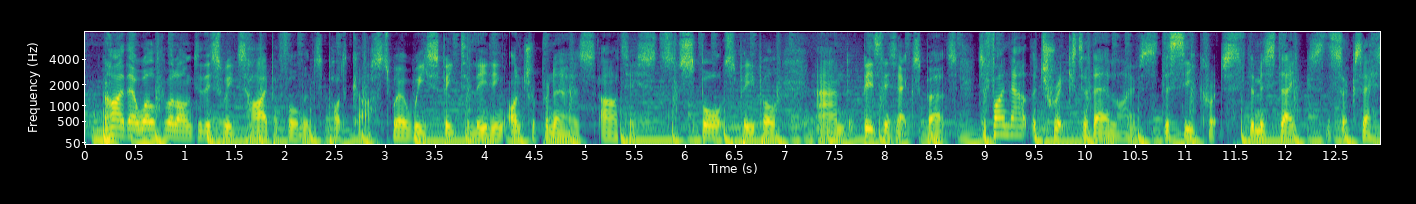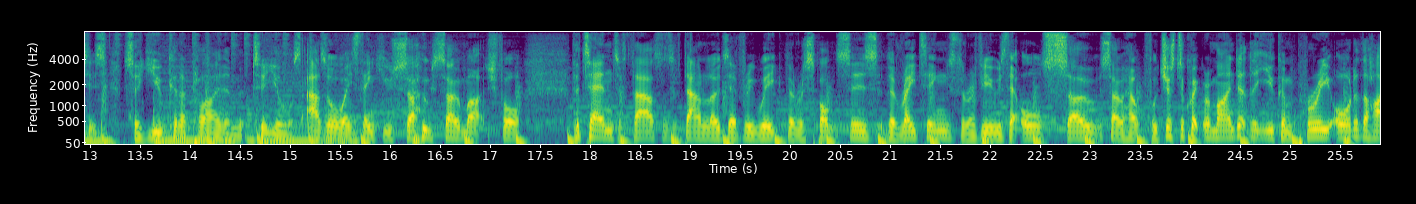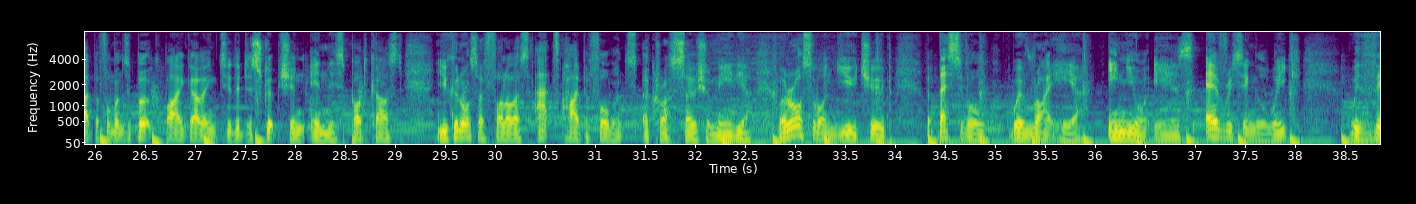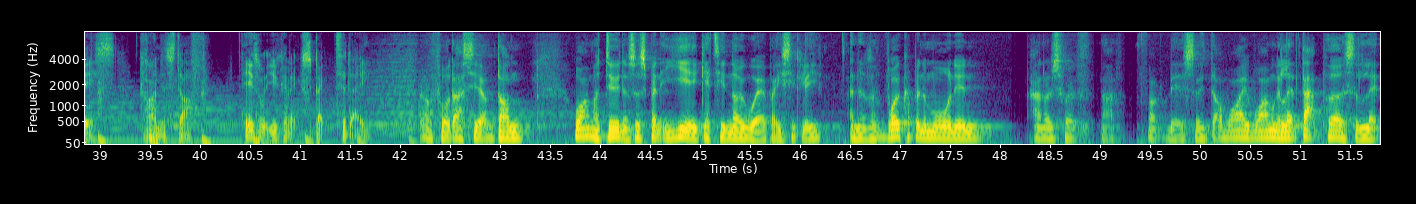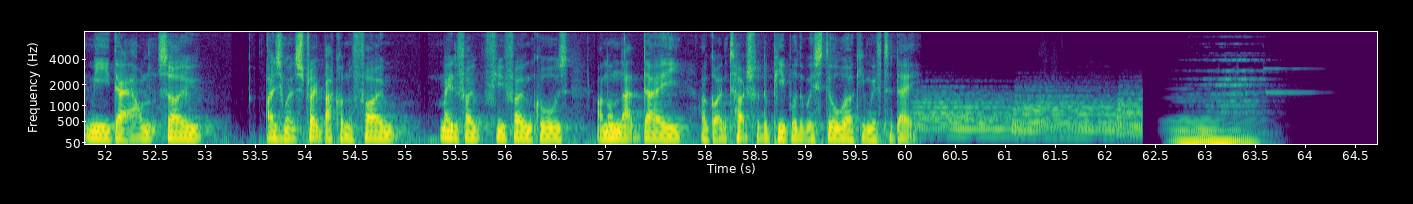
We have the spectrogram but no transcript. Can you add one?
Hi there, welcome along to this week's High Performance Podcast, where we speak to leading entrepreneurs, artists, sports people, and business experts to find out the tricks to their lives, the secrets, the mistakes, the successes, so you can apply them to yours. As always, thank you so, so much for the tens of thousands of downloads every week, the responses, the ratings, the reviews, they're all so, so helpful. Just a quick reminder that you can pre order the High Performance book by going to the description in this podcast. You can also follow us at High Performance across social media. We're also on YouTube, but best of all, we're right here in your ears every single week with this kind of stuff. Here's what you can expect today. I thought, that's it, I'm done. Why am I doing this? I spent a year getting nowhere, basically. And then I woke up in the morning and I just went, fuck this. Why, why am I going to let that person let me down? So I just went straight back on the phone, made a few phone calls. And on that day, I got in touch with the people that we're still working with today.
